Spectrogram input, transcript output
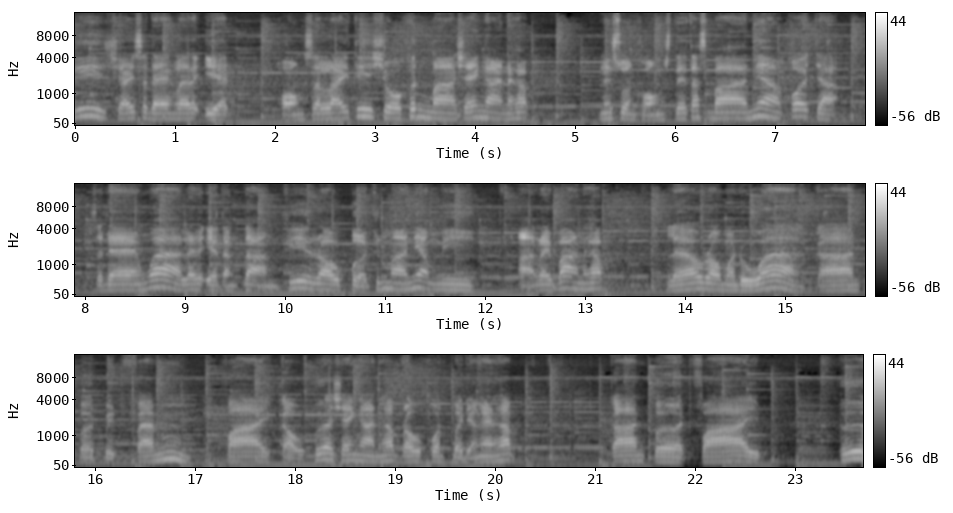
ที่ใช้แสดงรายละเอียดของสไลด์ที่โชว์ขึ้นมาใช้งานนะครับ ในส่วนของ Status Bar เนี่ยก็จะแสดงว่ารายละเอียดต่างๆ ที่เราเปิดขึ้นมาเนี่ยมีอะไรบ้างนะครับ แล้วเรามาดูว่าการเปิดปิดแฟ้มไฟล์เก่าเพื่อใช้งานครับ เราควรเปิดยังไงนะครับ การเปิดไฟล์เพื่อ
